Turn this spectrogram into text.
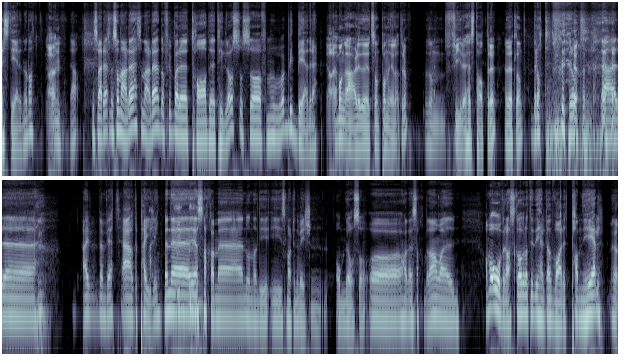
resterende, da. Ja, ja. Mm. Ja, Dessverre. Men sånn er det. sånn er det. Da får vi bare ta det til oss, og så får vi bare bli bedre. ja, Hvor mange er det i et sånt panel, jeg tror? Sånn fire hestehatere, eller et eller annet? Brått. Brått. Det er uh, Nei, hvem vet? Jeg har ikke peiling. Men eh, jeg snakka med noen av de i Smart Innovation om det også. Og han jeg snakket med da, han var, han var overraska over at det i det hele tatt var et panel Ja.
